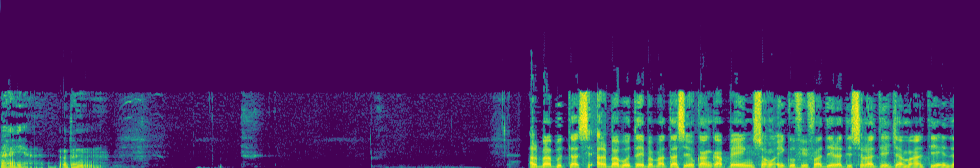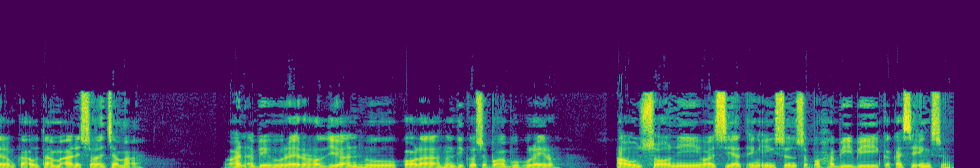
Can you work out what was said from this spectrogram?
ayat. Ngoten. Al-babu tasi Al-babu taibab atas ukang kaping songo iku fi fadilati salati jamaati ing dalam kautamaan salat jamaah. Wa an Abi Hurairah radhiyallahu anhu qala ngendika sapa Abu Hurairah Ausoni wasiat ing ingsun sapa habibi kekasih ingsun.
